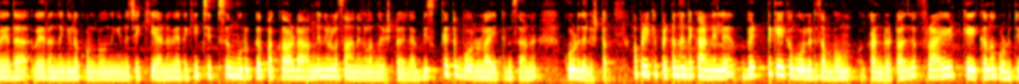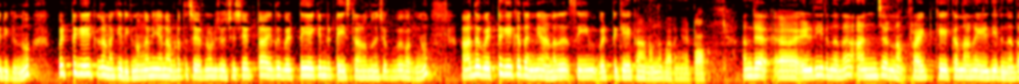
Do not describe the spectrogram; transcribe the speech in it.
വേദ വേറെ എന്തെങ്കിലുമൊക്കെ കൊണ്ടുവന്ന് ഇങ്ങനെ ചെക്ക് ചെയ്യാണ്. വേദയ്ക്ക് ചിപ്സ് മുറുക്ക് പക്കാട അങ്ങനെയുള്ള സാധനങ്ങളൊന്നും ഇഷ്ടമല്ല. ബിസ്ക്കറ്റ് പോലുള്ള ഐറ്റംസ് ആണ് കൂടുതൽ ഇഷ്ടം. അപ്പോഴേക്ക് പെട്ടെന്ന് എന്റെ കണ്ണിൽ വെട്ട് കേക്ക് പോലൊരു സംഭവം കണ്ടു കേട്ടോ. അതിൽ ഫ്രൈഡ് കേക്ക് എന്ന് കൊടുത്തിരിക്കുന്നു. വെട്ട് കേക്ക് കണക്കിരിക്കുന്നു. അങ്ങനെ ഞാൻ അവിടുത്തെ ചേട്ടനോട് ചോദിച്ചു ചേട്ടാ ഇത് വെട്ട് കേക്കിന്റെ ടേസ്റ്റ് ആണോ എന്ന് ചോദിച്ചപ്പോൾ പറഞ്ഞു അത് വെട്ട് കേക്ക് തന്നെയാണ്. അത് സെയിം വെട്ട് കേക്ക് ആണെന്ന് പറഞ്ഞു കേട്ടോ. അതിന്റെ എഴുതിയിരുന്നത് അഞ്ചെണ്ണം. ഫ്രൈഡ് കേക്ക് എന്നാണ് എഴുതിയിരുന്നത്.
